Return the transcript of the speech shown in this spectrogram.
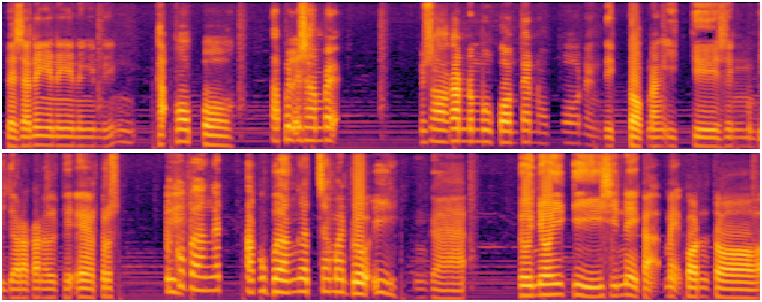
biasanya ngene ngene ngene gak popo tapi lek sampai misalkan nemu konten opo nang TikTok nang IG sing membicarakan LDR terus Eh. Aku banget. aku banget sama doi. Enggak. Donyo iki isine gak mek konto.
